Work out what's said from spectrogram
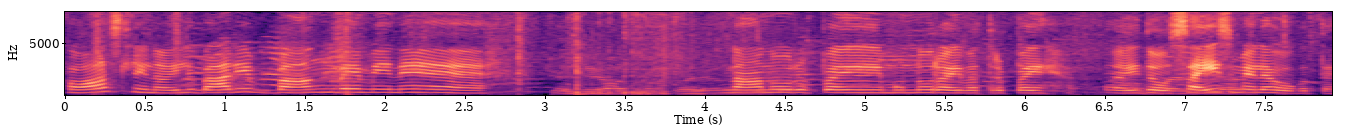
ಕಾಸ್ಟ್ಲಿ ನಾವು ಇಲ್ಲಿ ಭಾರಿ ಬಾಂಗ್ಡೆ ಮೀನೇ ನಾನ್ನೂರು ರೂಪಾಯಿ ಮುನ್ನೂರೈವತ್ತು ರೂಪಾಯಿ. ಇದು ಸೈಜ್ ಮೇಲೆ ಹೋಗುತ್ತೆ.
